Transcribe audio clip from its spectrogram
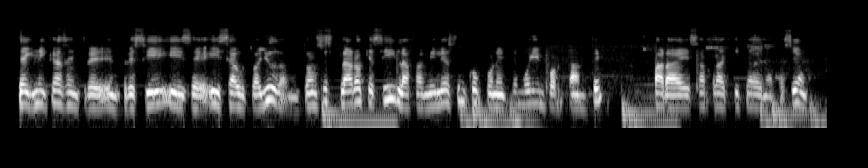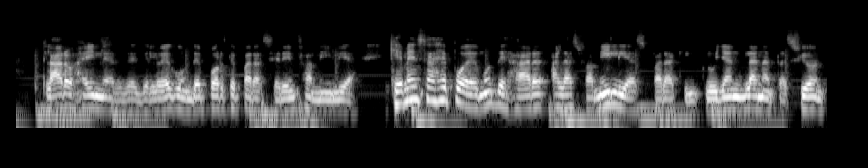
técnicas entre, entre sí y se, y se autoayudan. Entonces, claro que sí, la familia es un componente muy importante para esa práctica de natación. Claro, Heiner, desde luego, un deporte para hacer en familia. ¿Qué mensaje podemos dejar a las familias para que incluyan la natación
